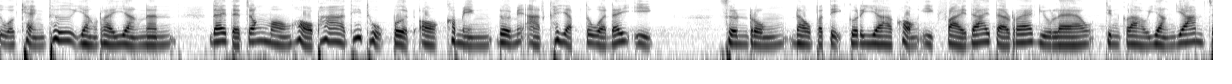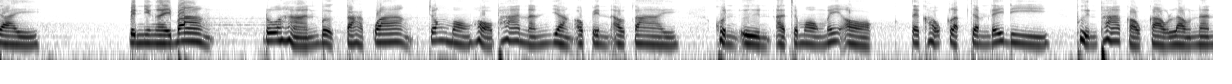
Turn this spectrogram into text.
ตัวแข็งทื่ออย่างไรอย่างนั้น ได้แต่จ้องมองห่อผ้าที่ถูกเปิดออกเขม็ง โดยไม่อาจขยับตัวได้อีกเซินหลงเดาปฏิกิริยาของอีกฝ่ายได้แต่แรกอยู่แล้ว จึงกล่าวอย่างย่ามใจ เป็นยังไงบ้างรัวหารเบิกตากว้าง จ้องมองห่อผ้านั้นอย่างเอาเป็นเอาตาย คนอื่นอาจจะมองไม่ออก แต่เขากลับจำได้ดี ผืนผ้าเก่าๆเหล่านั้น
